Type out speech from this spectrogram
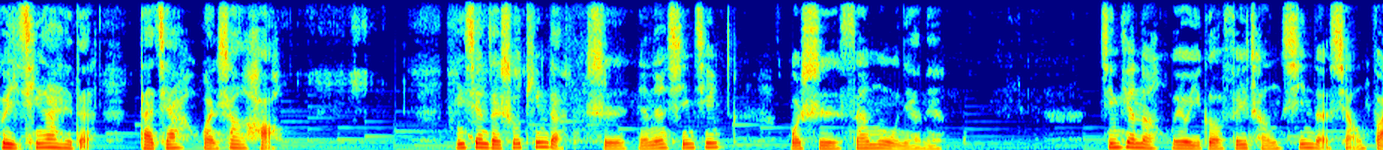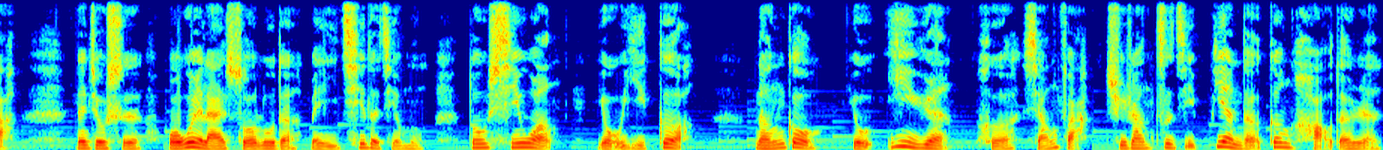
各位亲爱的，大家晚上好。您现在收听的是《娘娘心经》，我是三木娘娘。今天呢，我有一个非常新的想法，那就是我未来所录的每一期的节目，都希望有一个能够有意愿和想法去让自己变得更好的人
